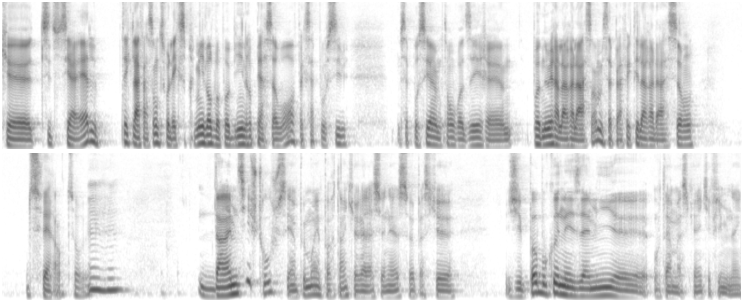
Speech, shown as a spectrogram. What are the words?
que si tu tiens à elle, peut-être que la façon que tu vas l'exprimer, l'autre va pas bien le percevoir. Fait que ça peut aussi, ça peut aussi en même temps, on va dire, euh, pas nuire à la relation, mais ça peut affecter la relation différente. Mhm. Dans l'amitié, je trouve que c'est un peu moins important que relationnel, ça, parce que j'ai pas beaucoup de mes amis, euh, autant masculins que féminins,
